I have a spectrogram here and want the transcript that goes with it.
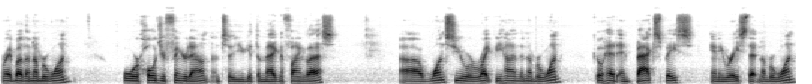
right by the number 1 or hold your finger down until you get the magnifying glass. Uh, once you are right behind the number one, go ahead and backspace and erase that number one.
